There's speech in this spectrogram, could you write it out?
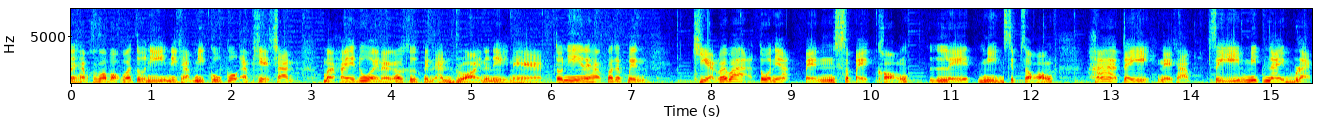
นะครับเขาก็บอกว่าตัวนี้นะครับมี Google Application มาให้ด้วยนะก็คือเป็น Android นั่นเองนะฮะตัวนี้นะครับก็จะเป็นเขียนไว้ว่าตัวนี้เป็นสเปคของ Redmi 12 5G นะครับ สี Midnight Black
